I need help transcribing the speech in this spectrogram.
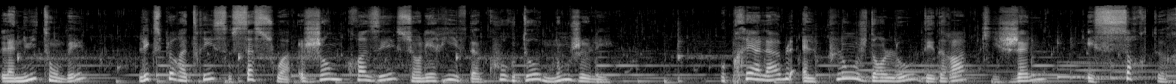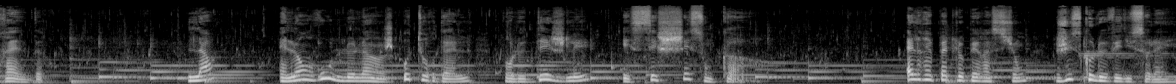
La nuit tombée, l'exploratrice s'assoit jambes croisées sur les rives d'un cours d'eau non gelé. Au préalable, elle plonge dans l'eau des draps qui gèlent et sortent raides. Là, elle enroule le linge autour d'elle pour le dégeler et sécher son corps. Elle répète l'opération jusqu'au lever du soleil.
